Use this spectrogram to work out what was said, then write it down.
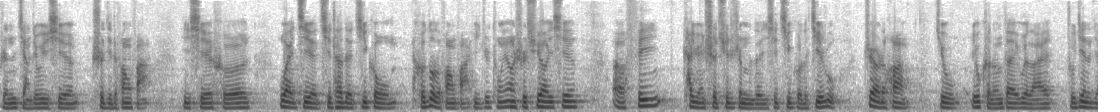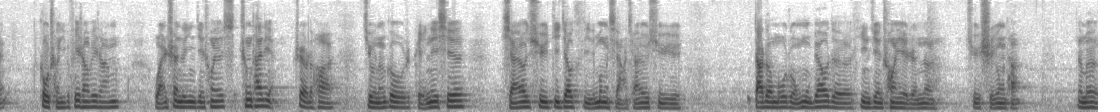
人讲究一些设计的方法，一些和外界其他的机构合作的方法，以及同样是需要一些。呃，非开源社区的这么的一些机构的介入，这样的话就有可能在未来逐渐的建构成一个非常非常完善的硬件创业生态链。这样的话就能够给那些想要去递交自己的梦想、想要去达到某种目标的硬件创业人呢去使用它。那么，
